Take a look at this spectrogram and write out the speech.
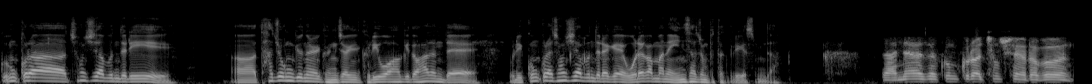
꿈꾸라 청취자분들이 어, 타종균을 굉장히 그리워하기도 하는데 우리 꿈꾸라 청취자분들에게 오래간만에 인사 좀 부탁드리겠습니다. 네, 안녕하세요. 꿈꾸라 청취자 여러분.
